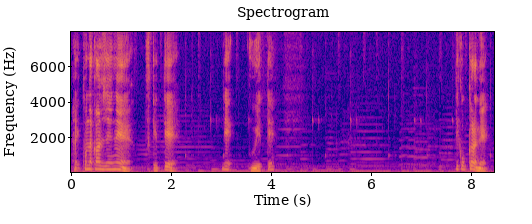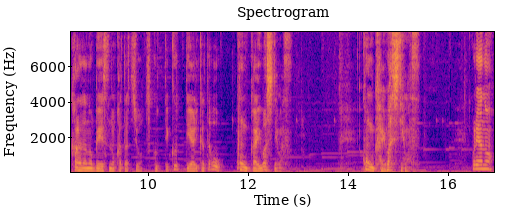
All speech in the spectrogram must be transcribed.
はいこんな感じでねつけてで植えてでここからね体のベースの形を作っていくってやり方を今回はしてます今回はしてます。これあの、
